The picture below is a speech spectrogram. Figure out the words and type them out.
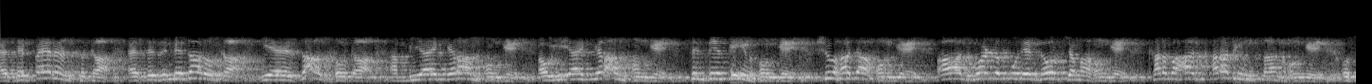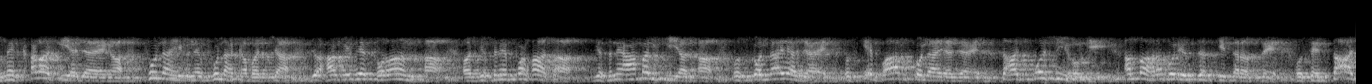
ऐसे पेरेंट्स का, ऐसे जिम्मेदारों का ये एहसास होगा। अम्बिया कराम होंगे अलिया कराम होंगे, सिद्दीकीन होंगे, शुहदा होंगे आज वर्ल्ड पूरे लोग जमा होंगे खरबहा खरब इंसान होंगे। उसमें खड़ा किया जाएगा, फुला इबन फुला का बच्चा, जो हाफिज कुरान था और जिसने पढ़ा था, जिसने अमल किया था, उसको लाया जाए, उसके बाप को लाया जाए, ताजपोशी होगी। अल्लाह रब्बुल इज़्ज़त की तरफ़ से उसे ताज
